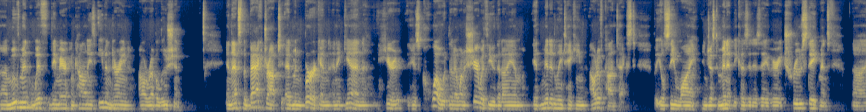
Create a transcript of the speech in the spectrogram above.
uh, movement with the American colonies, even during our revolution. And that's the backdrop to Edmund Burke. And, and again, here his quote that I want to share with you that I am admittedly taking out of context, but you'll see why in just a minute because it is a very true statement uh,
